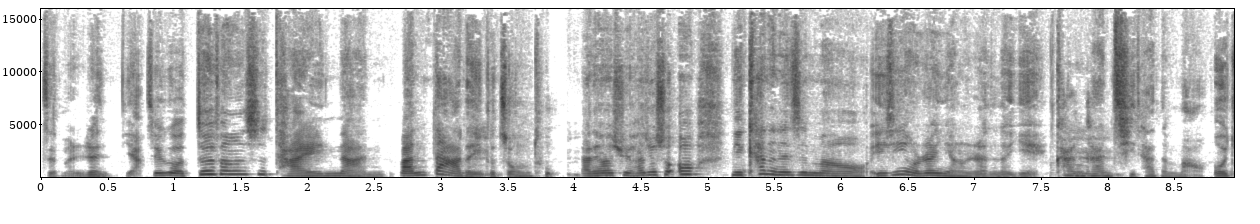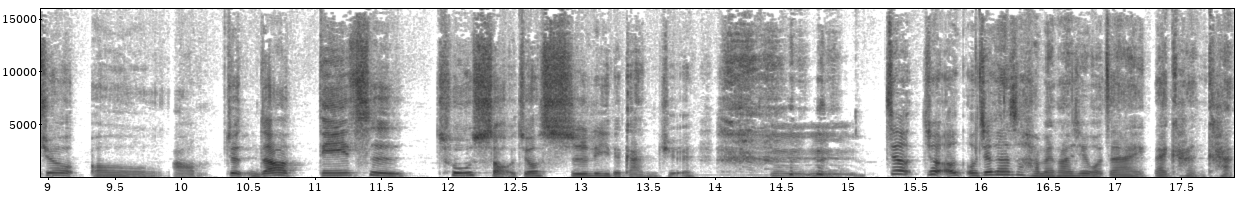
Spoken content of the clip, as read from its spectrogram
怎么认养？结果对方是台南蛮大的一个中途，打电话去，他就说：“哦，你看的那只猫已经有认养人了耶，看看其他的猫。”我就哦，好，就你知道第一次。出手就失利的感觉，嗯嗯，就就我就跟他说好没关系，我再再看看。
